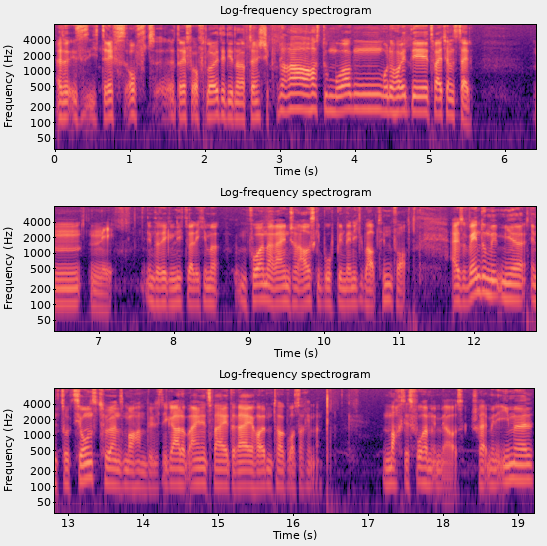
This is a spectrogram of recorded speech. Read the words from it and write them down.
Also ist, ich treffe oft, äh, treffe oft Leute, die dann auf der Stelle ah, hast du morgen oder heute zwei Stunden Zeit? Mm, nee. in der Regel nicht, weil ich immer im Vornherein schon ausgebucht bin, wenn ich überhaupt hinfahre. Also wenn du mit mir Instruktionsturns machen willst, egal ob eine, zwei, drei, halben Tag, was auch immer, mach das vorher mit mir aus. Schreib mir eine E-Mail,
